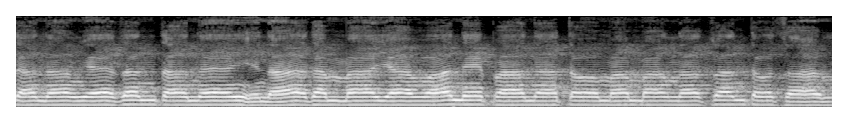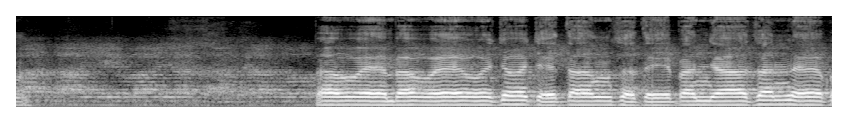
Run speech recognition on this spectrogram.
ตานังเยสันตาเนหินาธรรมายาวานิปานาโตมะมังนาสันตุสัม ปเวปเวอุจุจิตังสติปัญญาสันเลโค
